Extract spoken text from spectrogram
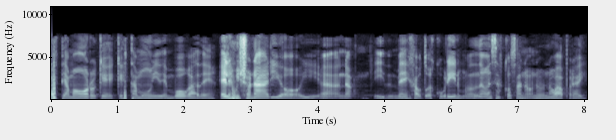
este amor que, está muy en boga de él es millonario y ah, no, y me deja autodescubrir. No, esas cosas no, no, no va por ahí.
